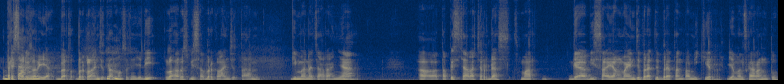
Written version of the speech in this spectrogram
Eh, bertahan sorry, sorry ya, ber- berkelanjutan maksudnya. Jadi lo harus bisa berkelanjutan. Gimana caranya? Eh, tapi secara cerdas, smart. Gak bisa yang main jebret-jebret tanpa mikir zaman sekarang tuh.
